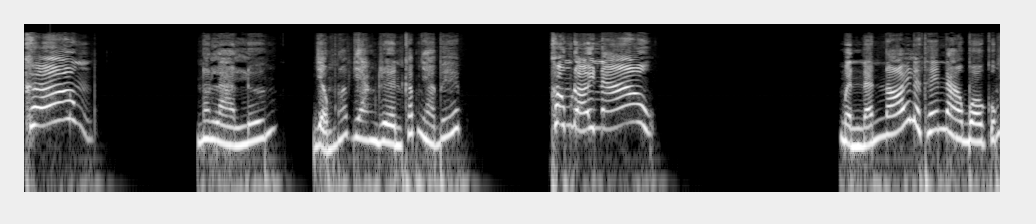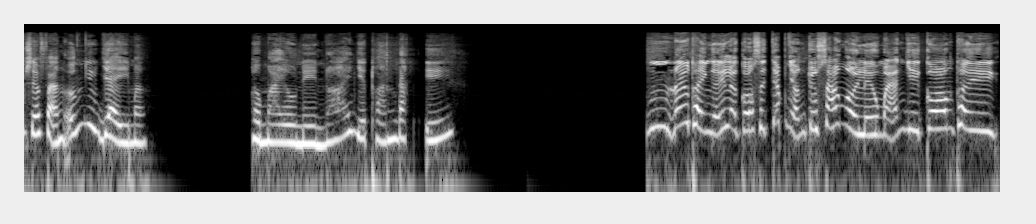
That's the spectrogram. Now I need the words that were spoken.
Không! Nó là lớn, giọng nó vang rền khắp nhà bếp. Không đợi nào! Mình đã nói là thế nào bồ cũng sẽ phản ứng như vậy mà. Hermione nói với thoáng đắc ý. Ừ, nếu thầy nghĩ là con sẽ chấp nhận cho sáu người liều mạng vì con thì...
